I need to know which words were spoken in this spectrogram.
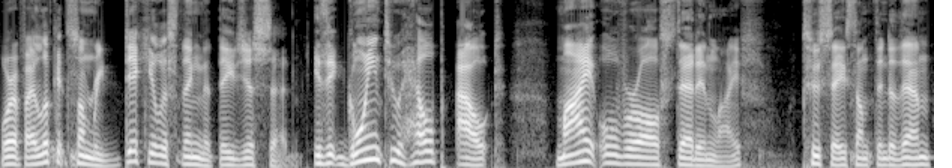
or if I look at some ridiculous thing that they just said, is it going to help out my overall stead in life to say something to them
